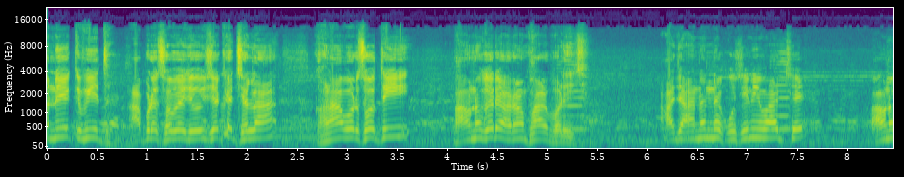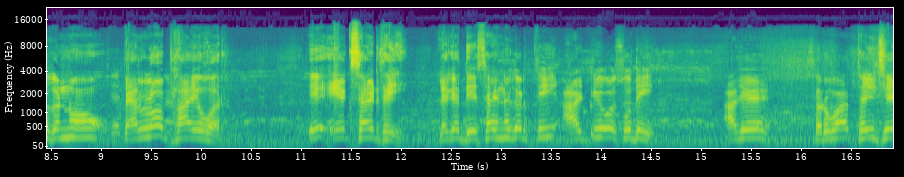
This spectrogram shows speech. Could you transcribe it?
અનેકવિધ આપણે સૌએ જોયું છે કે છેલ્લા ઘણા વર્ષોથી ભાવનગરે હરણફાળ ભળી છે. આજે આનંદને ખુશીની વાત છે. ભાવનગરનો પહેલો ફ્લાયઓવર એ એક સાઈડથી એટલે કે દેસાઈનગરથી આરટીઓ સુધી આજે શરૂઆત થઈ છે.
